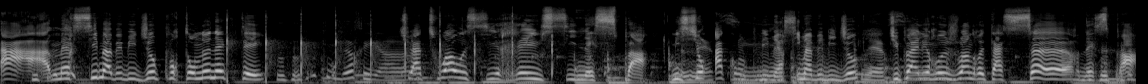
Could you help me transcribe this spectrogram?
Ah, merci ma baby Joe pour ton honnêteté. De rien. Tu as toi aussi réussi, n'est-ce pas? Mission Merci. accomplie. Merci ma baby Joe. Merci. Tu peux aller rejoindre ta sœur, n'est-ce pas?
